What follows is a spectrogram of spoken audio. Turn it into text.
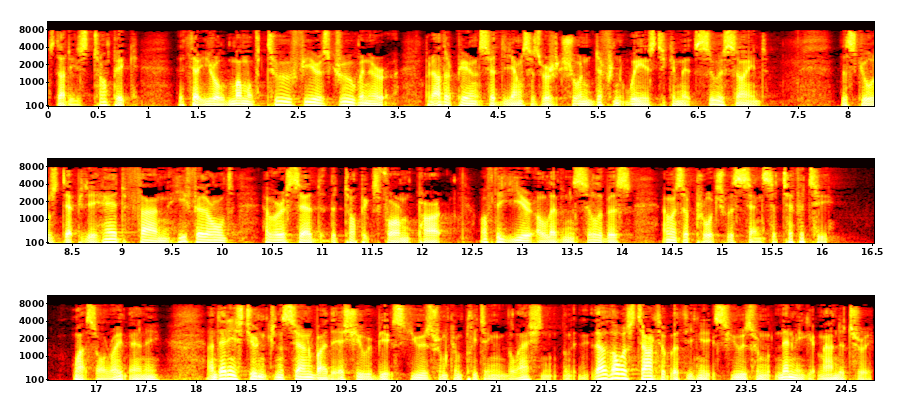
studies topic. The 30-year-old mum of two fears grew when her when other parents said the youngsters were shown different ways to commit suicide. The school's deputy head, Fan Hefeld, however, said the topics formed part of the year 11 syllabus and was approached with sensitivity. Well, that's all right then, eh? And any student concerned by the issue would be excused from completing the lesson. They'll always start it with you get excused from, then make it mandatory.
